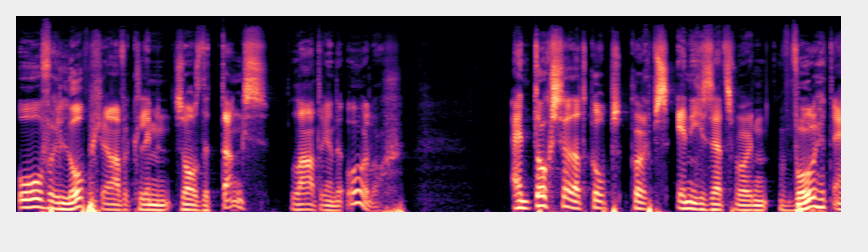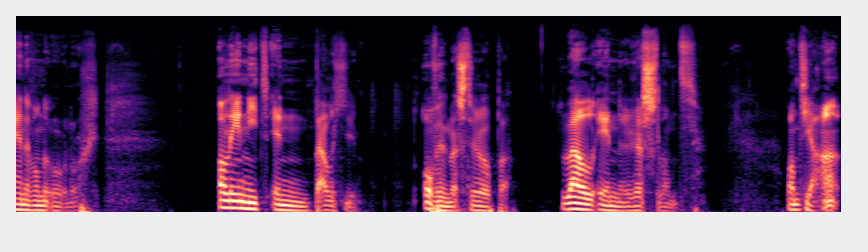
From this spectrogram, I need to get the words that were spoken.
over loopgraven klimmen zoals de tanks later in de oorlog. En toch zou dat korps ingezet worden voor het einde van de oorlog. Alleen niet in België of in West-Europa, wel in Rusland. Want ja,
